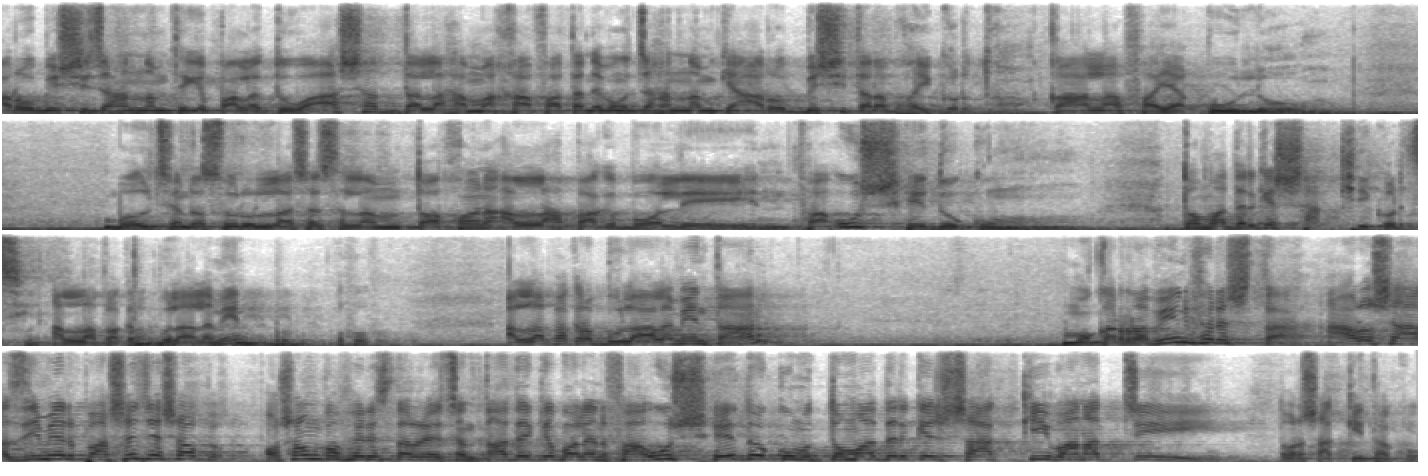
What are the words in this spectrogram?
আরও বেশি জাহান্নাম থেকে পালাতো। আসাদ্দাল্লাহা মাখাফাতান এবং জাহান্নামকে আরও বেশি তারা ভয় করত। কালা ফায়াকুলু বলছেন রসুল্লাহ সাল্লাম তখন আল্লাহ পাক বলেন হেদুকুম তোমাদেরকে সাক্ষী করছি। আল্লাহ পাক রব্বুল আলমিন, ওহো, আল্লাহ পাক রব্বুল আলমিন তার মোকাররবিন ফেরিস্তা আরও সে আজিমের পাশে যেসব অসংখ্য ফেরিস্তা রয়েছেন, তাদেরকে বলেন ফাউস হেদুকুম তোমাদেরকে সাক্ষী বানাচ্ছি। তোমরা সাক্ষী থাকো।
